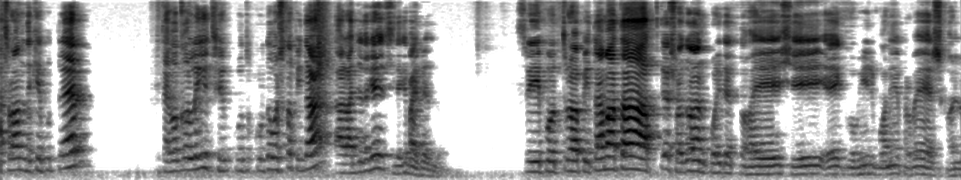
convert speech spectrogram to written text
আচরণ দেখে পুত্রের পিতা করলে ক্রুদ্ধবশত পিতা তার রাজ্য থেকে ছেলেকে বাইর করে দিল শ্রী পুত্র পিতা মাতা আত্মীয় স্বজন পরিত্যক্ত হয়ে সে এক গভীর বনে প্রবেশ করল।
